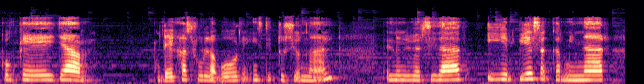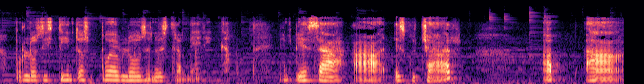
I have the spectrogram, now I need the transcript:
con que ella deja su labor institucional en la universidad y empieza a caminar por los distintos pueblos de nuestra América. Empieza a escuchar, a,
